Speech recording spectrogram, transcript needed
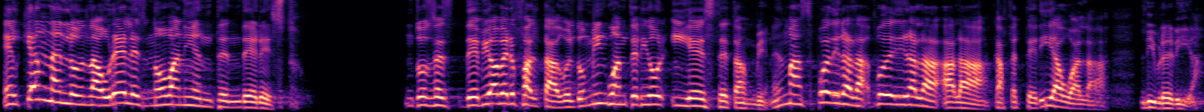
El que anda en los laureles no va ni a entender esto. Entonces debió haber faltado el domingo anterior y este también. Es más, puede ir a la, puede ir a la, a la cafetería o a la librería.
